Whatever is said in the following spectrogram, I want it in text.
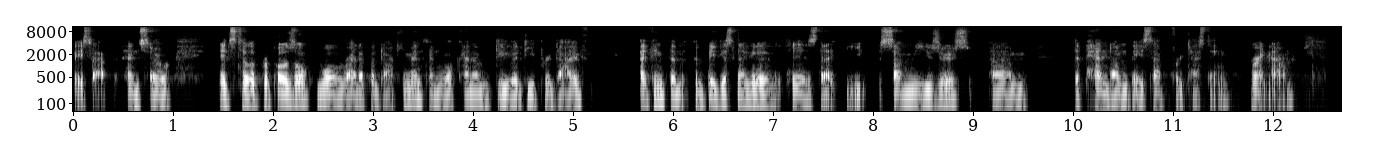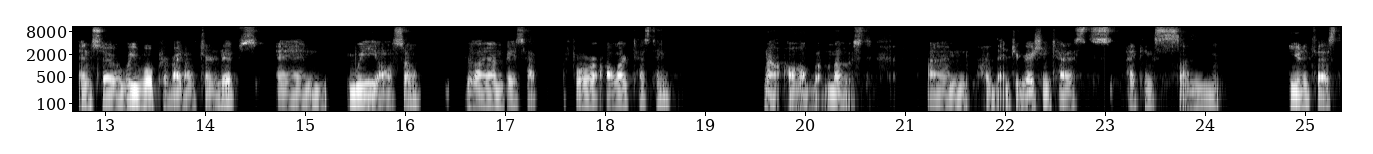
base app. And so it's still a proposal. We'll write up a document and we'll kind of do a deeper dive. I think the, the biggest negative is that some users um, depend on base app for testing right now. And so we will provide alternatives and we also rely on base app for all our testing. Not all, but most um, of the integration tests. I think some unit tests,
